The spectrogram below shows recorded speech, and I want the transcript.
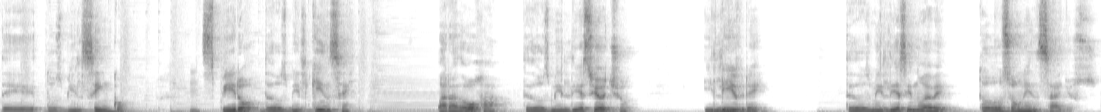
de 2005, Spiro de 2015, Paradoja de 2018 y Libre de 2019, todos son ensayos.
